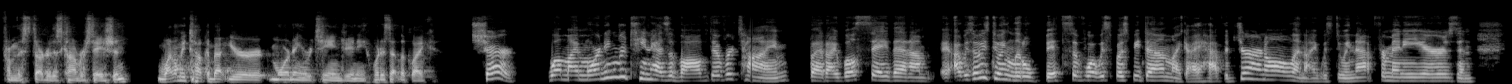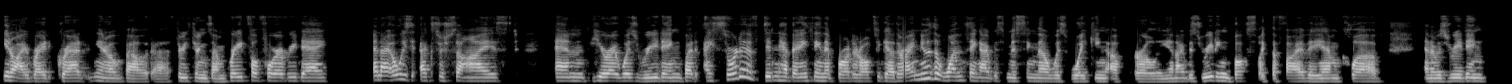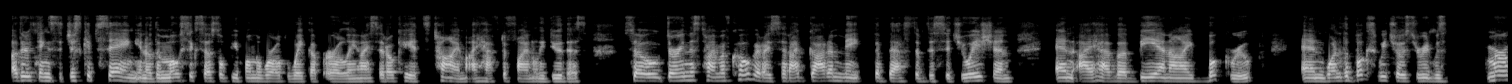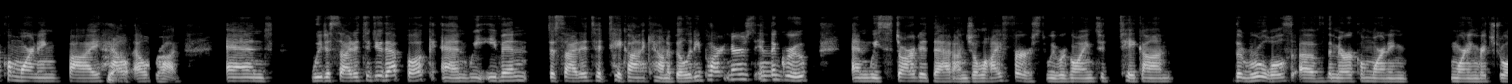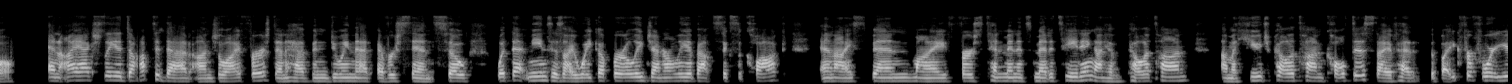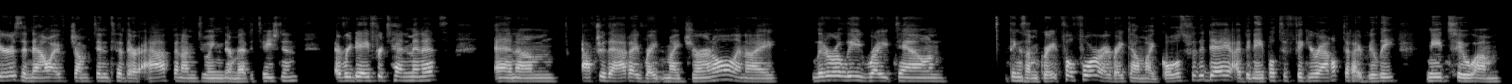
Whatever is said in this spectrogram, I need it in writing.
from the start of this conversation. Why don't we talk about your morning routine, Genie? What does that look like? Sure. Well, my morning routine has evolved over time but I will say that um, I was always doing little bits of what was supposed to be done. Like I have a journal, and I was doing that for many years. And you know, I write grad, you know, about uh, three things I'm grateful for every day. And I always exercised. And here I was reading, but I sort of didn't have anything that brought it all together. I knew the one thing I was missing though was waking up early. And I was reading books like the 5 a.m. Club, and I was reading other things that just kept saying, you know, the most successful people in the world wake up early. And I said, okay, it's time. I have to finally do this. So during this time of COVID, I said, I've got to make the best of the situation. And I have a BNI book group. And one of the books we chose to read was Miracle Morning by yeah. Hal Elrod. And we decided to do that book and we even decided to take on accountability partners in the group and we started that on july 1st we were going to take on the rules of the miracle morning morning ritual and i actually adopted that on july 1st and have been doing that ever since so what that means is i wake up early generally about six o'clock and i spend my first 10 minutes meditating i have a peloton I'm a huge Peloton cultist. I've had the bike for four years and now I've jumped into their app and I'm doing their meditation every day for 10 minutes. And um, after that, I write in my journal and I literally write down things I'm grateful for. I write down my goals for the day. I've been able to figure out that I really need to um,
